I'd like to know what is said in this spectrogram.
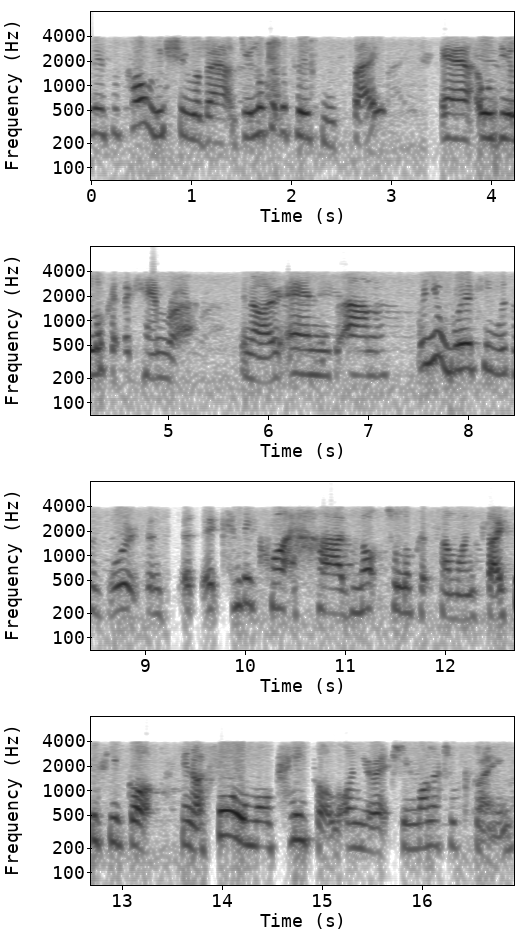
There's this whole issue about do you look at the person's face, or do you look at the camera? You know, and um, when you're working with a group, and it, it can be quite hard not to look at someone's face if you've got you know four or more people on your actually monitor screen.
